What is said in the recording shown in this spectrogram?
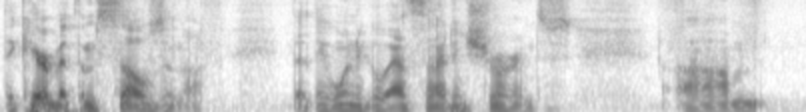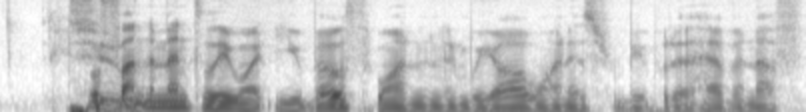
They care about themselves enough that they want to go outside insurance. Um, to, well, fundamentally, what you both want and we all want is for people to have enough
